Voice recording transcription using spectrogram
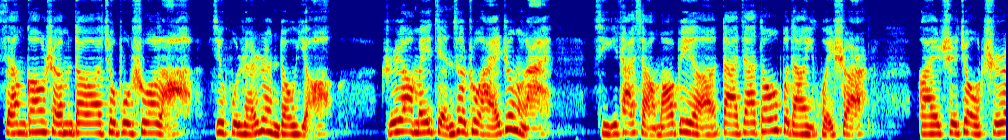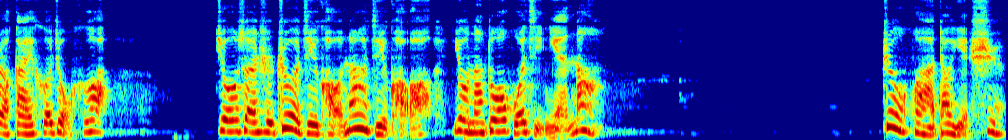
三高什么的就不说了，几乎人人都有。只要没检测出癌症来，其他小毛病大家都不当一回事儿，该吃就吃，该喝就喝。就算是这几口那几口，又能多活几年呢？这话倒也是，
